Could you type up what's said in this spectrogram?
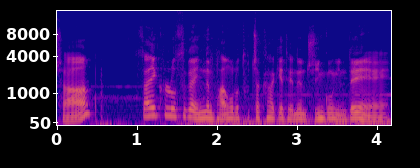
자, 사이클로스가 있는 방으로 도착하게 되는 주인공인데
